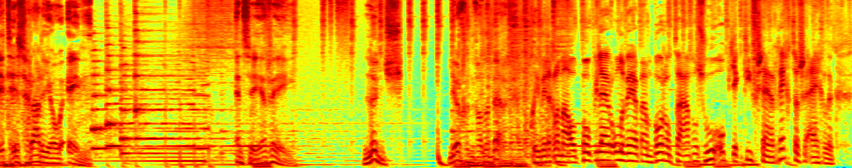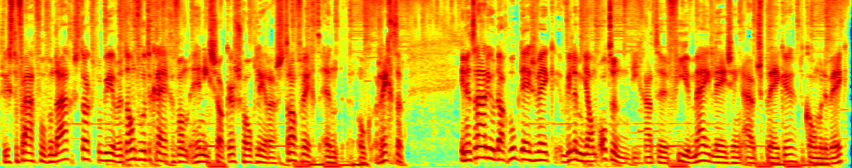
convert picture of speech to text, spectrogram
Dit is Radio 1. NCRV. Lunch. Jurgen van den Berg. Goedemiddag allemaal. Populair onderwerp aan borreltafels. Hoe objectief zijn rechters eigenlijk? Het is de vraag voor vandaag. Straks proberen we het antwoord te krijgen van Henny Sakkers... hoogleraar strafrecht en ook rechter. In het radiodagboek deze week Willem-Jan Otten. Die gaat de 4 mei-lezing uitspreken de komende week.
